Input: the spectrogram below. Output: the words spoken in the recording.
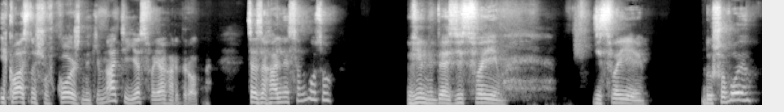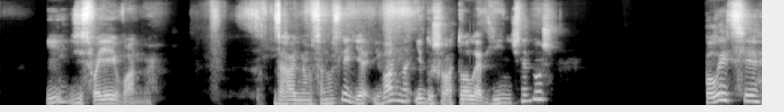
І класно, що в кожній кімнаті є своя гардеробна. Це загальний санвузол. Він йде зі своїм, зі своєю душовою і зі своєю ванною. В загальному санвузлі є і ванна, і душова. Туалет, гігієнічний душ, полиці,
